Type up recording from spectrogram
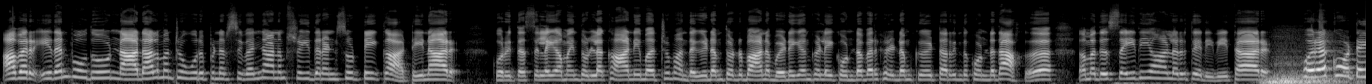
அவர் இதன்போது நாடாளுமன்ற உறுப்பினர் சிவஞானம் ஸ்ரீதரன் சுட்டிக்காட்டினார். குறித்த சிலை அமைந்துள்ள காணி மற்றும் அந்த இடம் தொடர்பான விடயங்களை கொண்டவர்களிடம் கேட்டறிந்து கொண்டதாக எமது செய்தியாளர் தெரிவித்தார். புறக்கோட்டை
